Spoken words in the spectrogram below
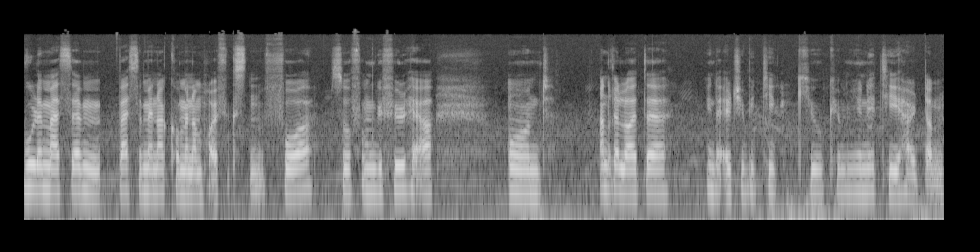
schwule weiße, weiße Männer kommen am häufigsten vor, so vom Gefühl her. Und andere Leute in der LGBTQ-Community halt dann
